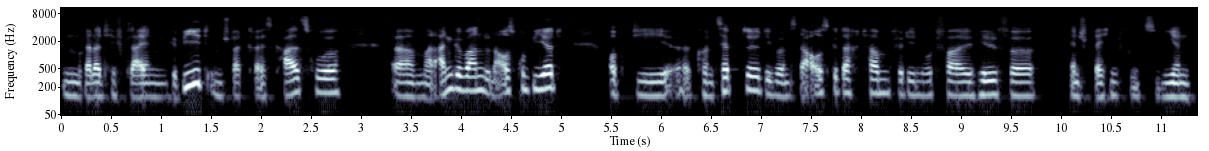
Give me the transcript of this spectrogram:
in einem relativ kleinen Gebiet im Stadtkreis Karlsruhe äh, mal angewandt und ausprobiert, ob die äh, Konzepte, die wir uns da ausgedacht haben für die Notfallhilfe, entsprechend funktionieren.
